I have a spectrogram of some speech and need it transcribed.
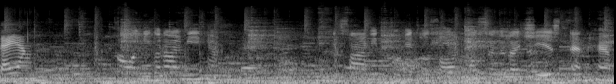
ได้ยังเอาอันนี้ก็ได้มีแฮมพิซซ่าวิดโทมิโตซอสมอสซาเรลล่าชีสแอนด์แฮม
